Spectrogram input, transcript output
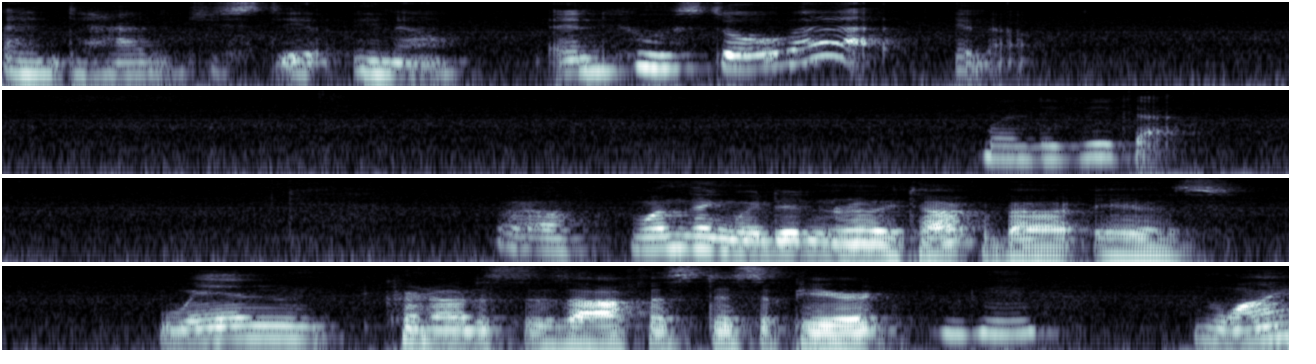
and how did you steal? You know, and who stole that? You know. What have you got? Well, one thing we didn't really talk about is when Chronotis' office disappeared, Mm-hmm. why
